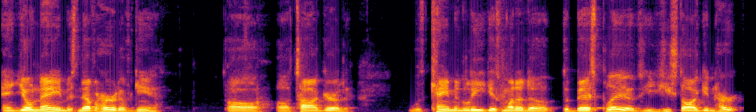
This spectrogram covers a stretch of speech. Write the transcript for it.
and your name is never heard of again. Uh, uh Todd Gurley was came in the league as one of the the best players. He he started getting hurt.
